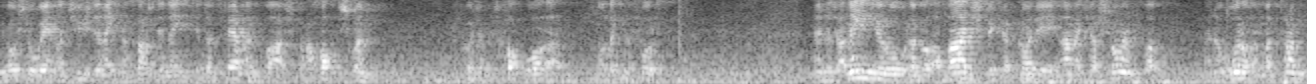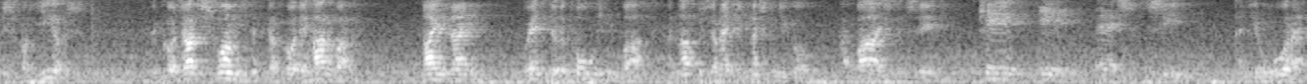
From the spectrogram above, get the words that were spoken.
we also went on a Tuesday night and a Thursday night to Dunfermline Baths for a hot swim because it was hot water, not like the Forth. And as a nine-year-old, I got a badge for Kirkcaldy Amateur Swimming Club, and I wore it on my trunks for years because I'd swum in Kirkcaldy Harbour, dived in, went to the poles and back, and that was the recognition you got, a badge that said K-A-S-C, and you wore it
